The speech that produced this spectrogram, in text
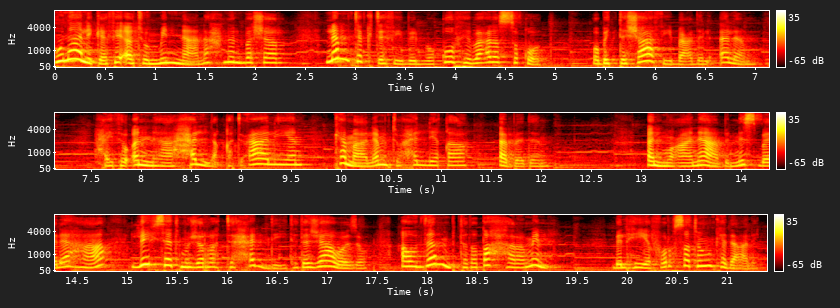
هنالك فئة منا نحن البشر لم تكتفي بالوقوف بعد السقوط وبالتشافي بعد الألم. حيث أنها حلقت عاليا كما لم تحلق ابدا. المعاناة بالنسبة لها ليست مجرد تحدي تتجاوزه أو ذنب تتطهر منه بل هي فرصة كذلك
